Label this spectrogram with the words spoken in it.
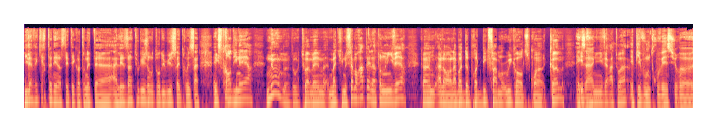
Il avait cartonné hein, cet été quand on était à, à Les Uns, tous les gens autour du bus avaient trouvé ça extraordinaire. Noom, donc toi-même, Mathieu Newsam, on rappelle hein, ton univers quand même. Alors la boîte de prod bigfarmrecords.com Exact. ton univers à toi. Et puis vous me trouvez sur euh,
